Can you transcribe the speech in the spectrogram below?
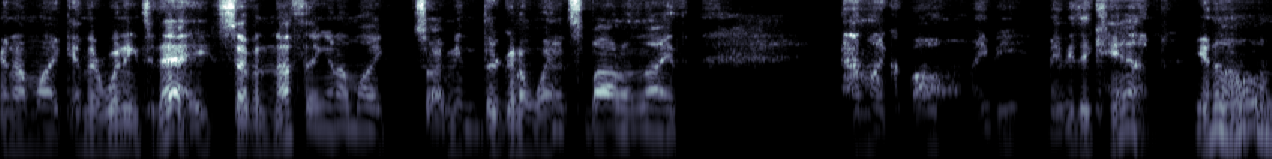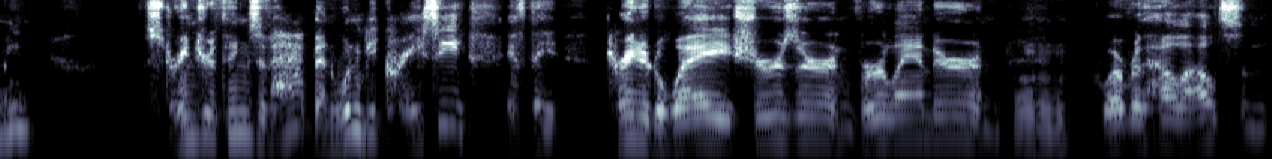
And I'm like, and they're winning today, seven nothing. And I'm like, so I mean, they're gonna win. It's the bottom of the ninth. And I'm like, oh, maybe, maybe they can. You know, I Oh. mean, stranger things have happened. Wouldn't it be crazy if they traded away Scherzer and Verlander and hmm whoever the hell else, and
